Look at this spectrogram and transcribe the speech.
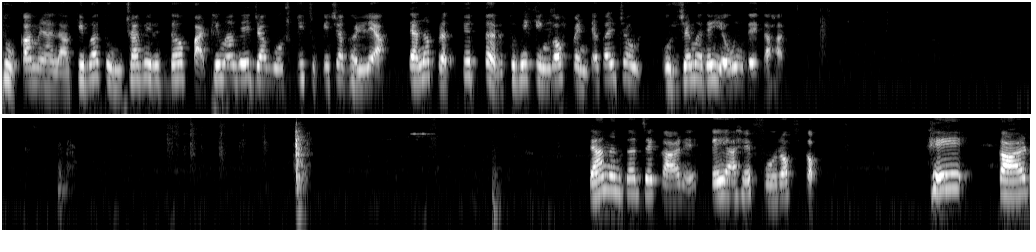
धोका मिळाला किंवा तुमच्या विरुद्ध पाठीमागे ज्या गोष्टी चुकीच्या घडल्या त्यांना प्रत्युत्तर तुम्ही किंग ऑफ पेंटॅकलच्या ऊर्जेमध्ये येऊन देत आहात. त्यानंतर जे कार्ड आहे ते आहे फोर ऑफ कप हे कार्ड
